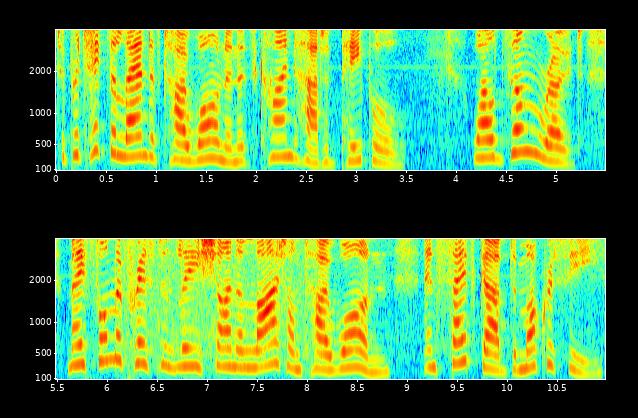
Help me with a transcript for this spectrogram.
to protect the land of Taiwan and its kind hearted people. While Zheng wrote, May former President Lee shine a light on Taiwan and safeguard democracy.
